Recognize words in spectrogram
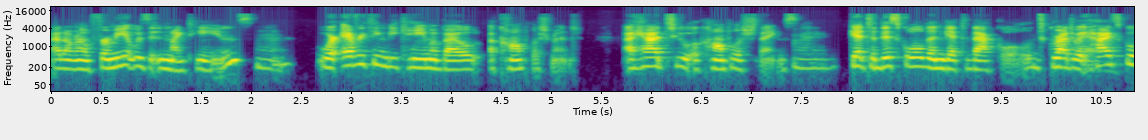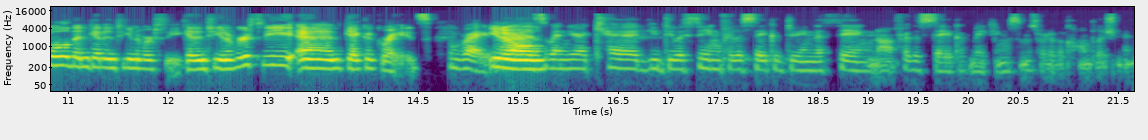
I don't know, for me it was in my teens Mhm. Where everything became about accomplishment. I had to accomplish things. Right. Get to this goal, then get to that goal. Graduate high school, then get into university. Get into university and get good grades. Right. You know- Whereas when you're a kid, you do a thing for the sake of doing the thing, not for the sake of making some sort of accomplishment.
